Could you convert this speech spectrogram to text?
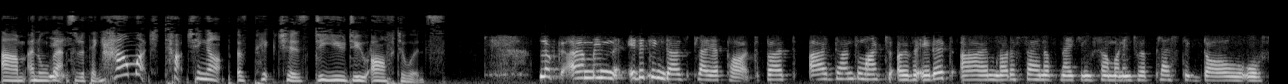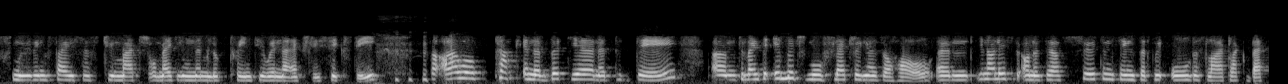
um, and all that sort of thing. How much touching up of pictures do you do afterwards? Look, I mean, editing does play a part, but I don't like to over edit. I'm not a fan of making someone into a plastic doll or smoothing faces too much or making them look 20 when they're actually 60. so I will tuck in a bit here and a bit there um, to make the image more flattering as a whole. And, you know, let's be honest, there are certain things that we all dislike, like back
